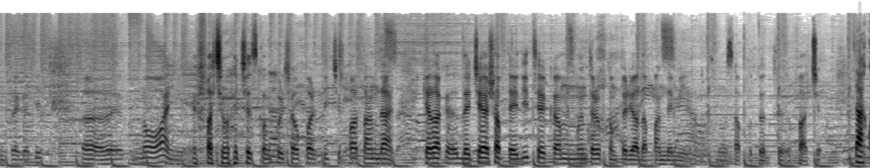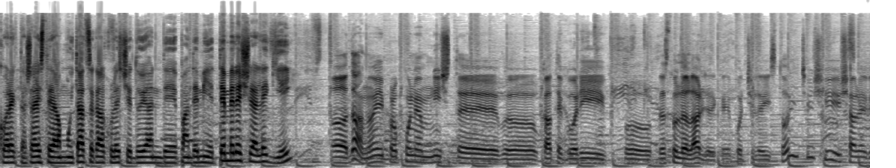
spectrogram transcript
sunt pregătit. Uh, 9 ani facem acest concurs și au participat an de an. Chiar dacă de cea șapte ediție, că am întrerupt în perioada pandemiei, nu s-a putut uh, face. Da, corect, așa este. Am uitat să calculez cei 2 ani de pandemie. Temele și le aleg ei? Uh, Da, noi propunem niște uh, categorii uh, destul de largi, adică epocile istorice și, și aleg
